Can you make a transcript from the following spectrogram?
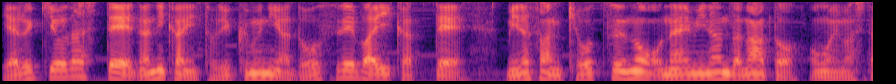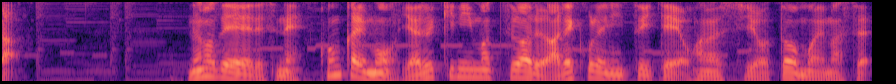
やる気を出して何かに取り組むにはどうすればいいかって皆さん共通のお悩みなんだなと思いました。なのでですね今回もやる気にまつわるあれこれについてお話ししようと思います。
